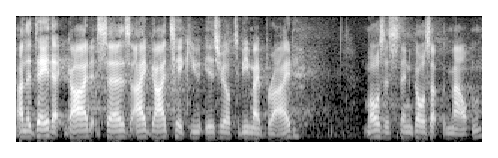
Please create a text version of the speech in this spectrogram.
On the day that God says, I, God, take you, Israel, to be my bride, Moses then goes up the mountain.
